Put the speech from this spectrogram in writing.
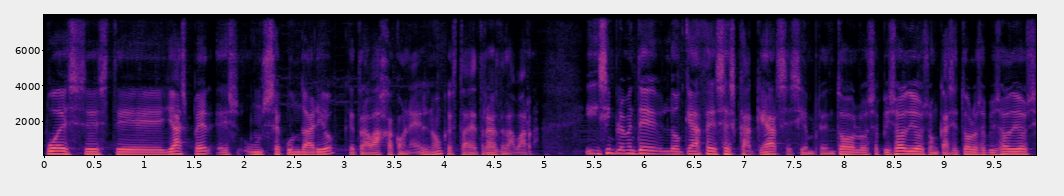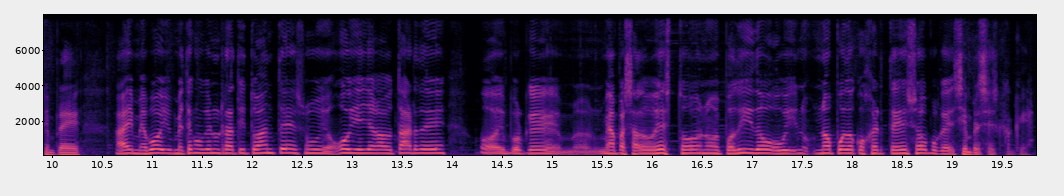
pues este Jasper es un secundario que trabaja con él, ¿no? que está detrás de la barra y simplemente lo que hace es escaquearse siempre en todos los episodios, o en casi todos los episodios, siempre, ay, me voy, me tengo que ir un ratito antes, hoy, he llegado tarde, hoy porque me ha pasado esto, no he podido, hoy no, puedo cogerte eso, porque siempre se escaquea.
